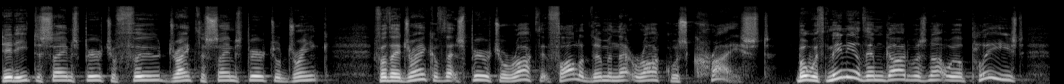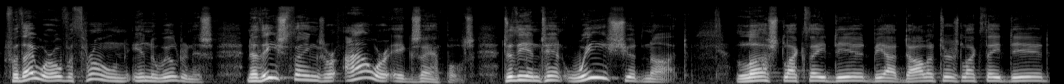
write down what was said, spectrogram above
did eat the same spiritual food, drank the same spiritual drink, for they drank of that spiritual rock that followed them, and that rock was Christ. But with many of them God was not well pleased, for they were overthrown in the wilderness. Now, these things are our examples, to the intent we should not lust like they did, be idolaters like they did,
